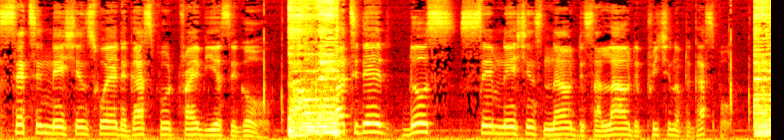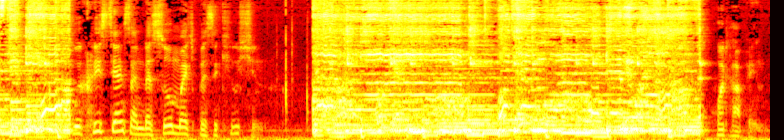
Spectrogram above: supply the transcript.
Certain nations where the gospel thrived years ago. But today, those same nations now disallow the preaching of the gospel. With Christians under so much persecution. What happened?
